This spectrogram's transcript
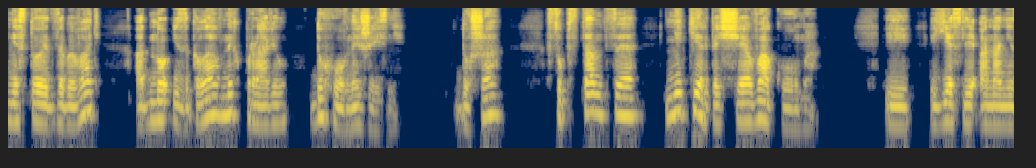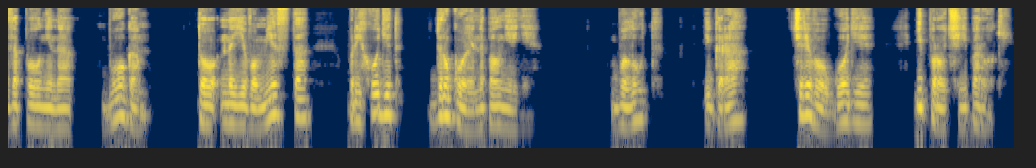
Не стоит забывать одно из главных правил духовной жизни. Душа – субстанция, не терпящая вакуума. И если она не заполнена Богом, то на его место приходит другое наполнение. Блуд, игра, чревоугодие и прочие пороки.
